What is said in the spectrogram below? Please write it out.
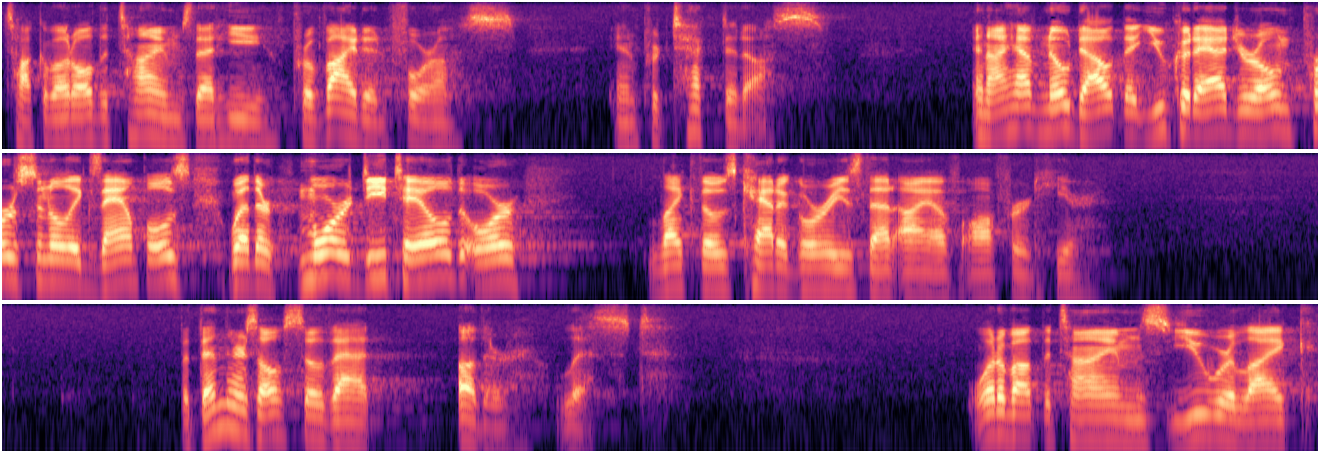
talk about all the times that He provided for us and protected us. And I have no doubt that you could add your own personal examples, whether more detailed or like those categories that I have offered here. But then there's also that other list. What about the times you were like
